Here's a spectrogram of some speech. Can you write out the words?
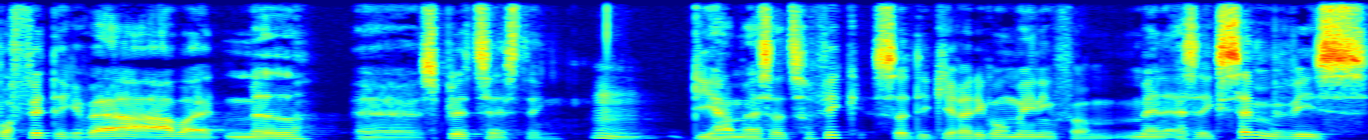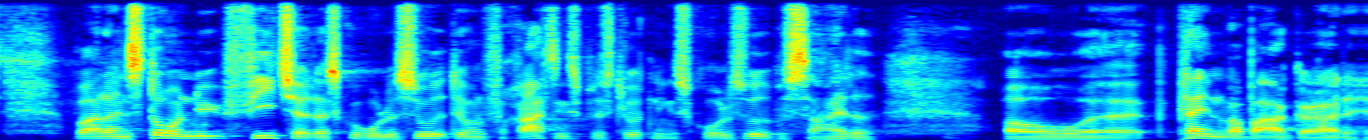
hvor fedt det kan være at arbejde med øh, split-testing. Mm. De har masser af trafik, så det giver rigtig god mening for dem. Men altså eksempelvis var der en stor ny feature, der skulle rulles ud. Det var en forretningsbeslutning, der skulle rulles ud på sitet. Og øh, planen var bare at gøre det.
